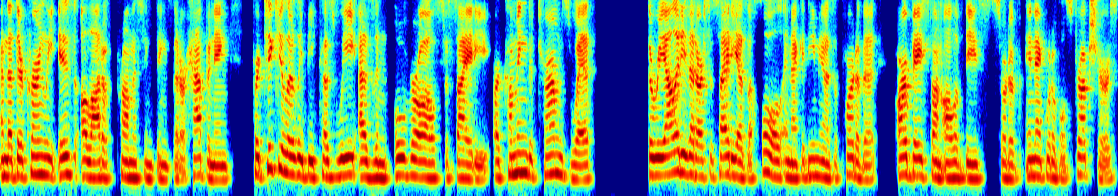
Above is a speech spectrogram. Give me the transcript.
and that there currently is a lot of promising things that are happening, particularly because we as an overall society are coming to terms with the reality that our society as a whole and academia as a part of it are based on all of these sort of inequitable structures.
